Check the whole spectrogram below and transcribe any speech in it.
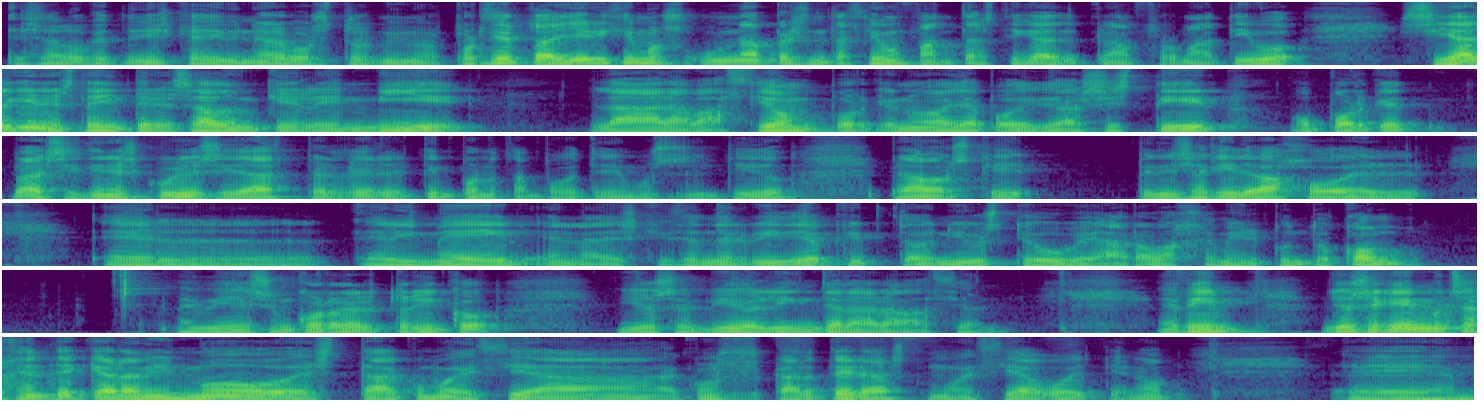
Es algo que tenéis que adivinar vosotros mismos. Por cierto, ayer hicimos una presentación fantástica del plan formativo. Si alguien está interesado en que le envíe la grabación porque no haya podido asistir o porque, bueno, si tienes curiosidad, perder el tiempo no tampoco tiene mucho sentido. Pero vamos, que tenéis aquí debajo el, el, email en la descripción del vídeo, cryptonewstv.gmail.com me enviáis un correo electrónico y os envío el link de la grabación. En fin, yo sé que hay mucha gente que ahora mismo está, como decía, con sus carteras, como decía Goethe, ¿no? Eh,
